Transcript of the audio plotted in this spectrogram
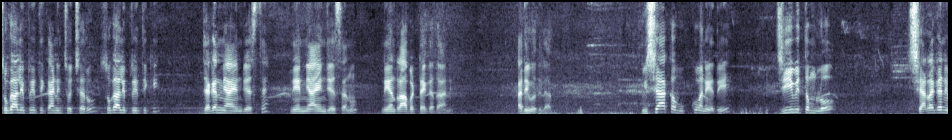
సుగాలి ప్రీతి కాడి నుంచి వచ్చారు సుగాలి ప్రీతికి జగన్ న్యాయం చేస్తే నేను న్యాయం చేశాను. నేను రాబట్టే కదా అని. అది వదిలారు. విశాఖ ఉక్కు అనేది జీవితంలో చెరగని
